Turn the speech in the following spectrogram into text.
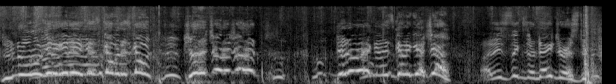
Dude, no, no, get it, get it! It's coming, it's coming! Shoot it, shoot it, shoot it! Get away, guys, it's gonna get you! Uh, these things are dangerous, dude!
